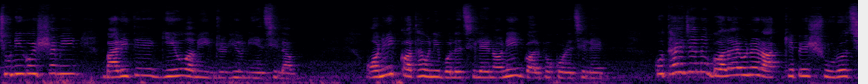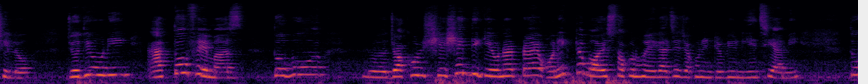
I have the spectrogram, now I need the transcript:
চুনি গোস্বামীর বাড়িতে গিয়েও আমি ইন্টারভিউ নিয়েছিলাম। অনেক কথা উনি বলেছিলেন, অনেক গল্প করেছিলেন। কোথায় যেন গলায় ওনার আক্ষেপের সুরও ছিল। যদিও উনি এত ফেমাস তবু যখন শেষের দিকে ওনার প্রায় অনেকটা বয়স তখন হয়ে গেছে যখন ইন্টারভিউ নিয়েছি আমি, তো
